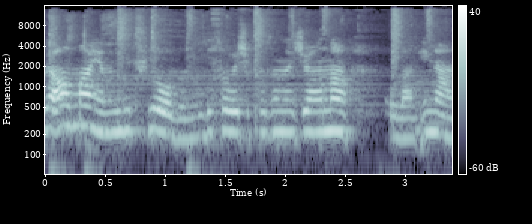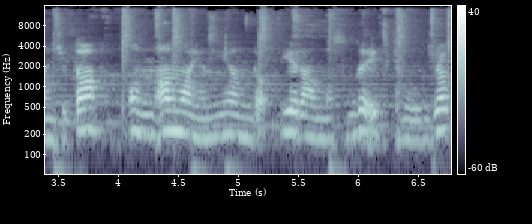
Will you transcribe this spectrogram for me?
ve Almanya'nın güçlü olduğunu, bu savaşı kazanacağına olan inancı da onun Almanya'nın yanında yer almasında etkili olacak.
